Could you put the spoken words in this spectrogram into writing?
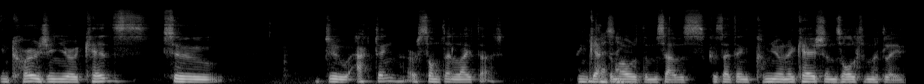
encouraging your kids to do acting or something like that and get them out of themselves because I think communications ultimately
